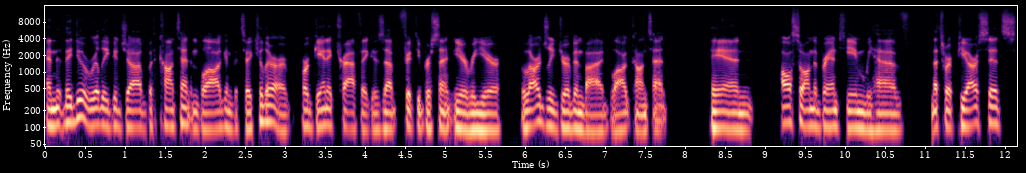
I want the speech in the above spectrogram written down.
And they do a really good job with content and blog in particular. Our organic traffic is up 50% year over year, largely driven by blog content. And also on the brand team, we have that's where PR sits.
